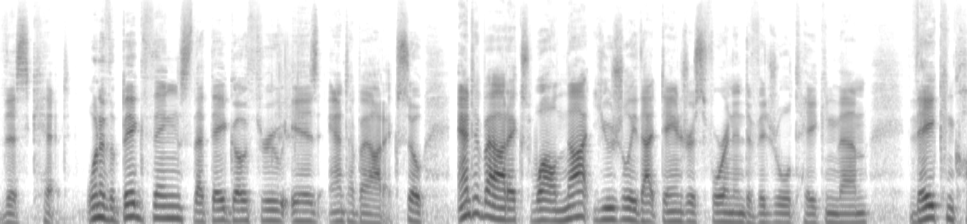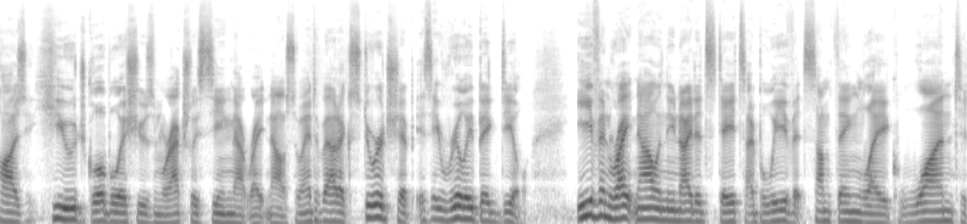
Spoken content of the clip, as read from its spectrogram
this kit. One of the big things that they go through is antibiotics. So antibiotics, while not usually that dangerous for an individual taking them, they can cause huge global issues, and we're actually seeing that right now. So antibiotic stewardship is a really big deal even right now in the United States, I believe it's something like one to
